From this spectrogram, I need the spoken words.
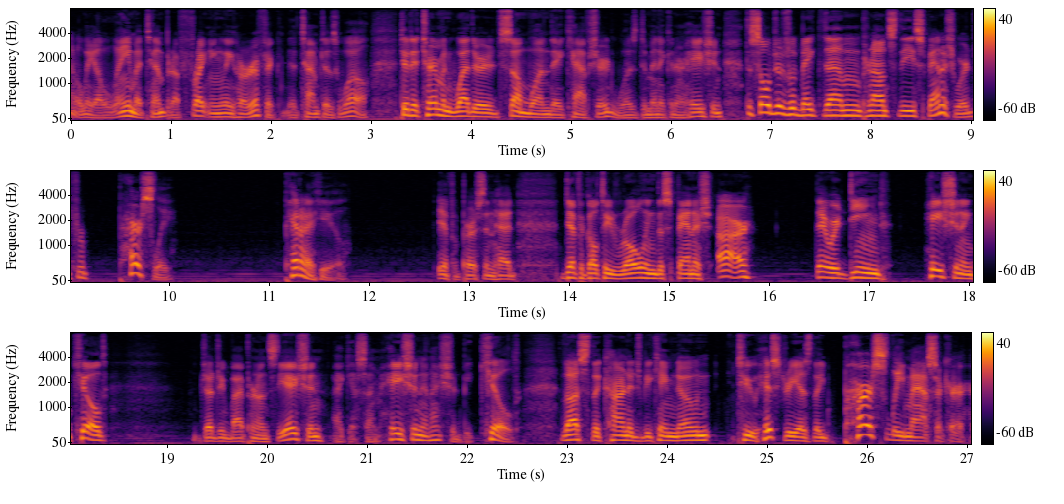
Not only a lame attempt, but a frighteningly horrific attempt as well. To determine whether someone they captured was Dominican or Haitian, the soldiers would make them pronounce the Spanish word for parsley, perejil. If a person had difficulty rolling the Spanish R, they were deemed Haitian and killed Judging by pronunciation, I guess I'm Haitian and I should be killed. Thus, the carnage became known to history as the Parsley Massacre.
